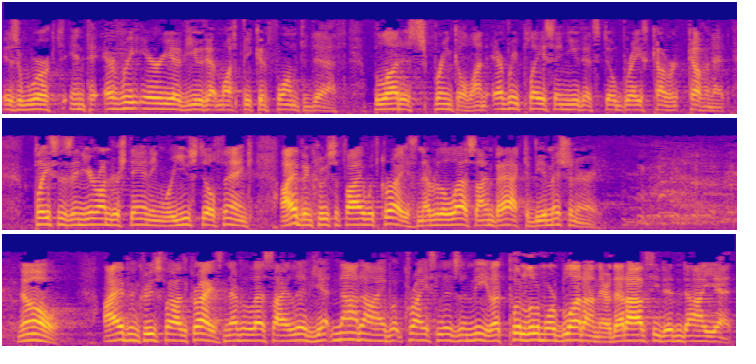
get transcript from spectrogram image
is worked into every area of you that must be conformed to death. Blood is sprinkled on every place in you that still breaks covenant. Places in your understanding where you still think, I've been crucified with Christ, nevertheless I'm back to be a missionary. No, I have been crucified with Christ. Nevertheless, I live. Yet not I, but Christ lives in me. Let's put a little more blood on there. That obviously didn't die yet.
